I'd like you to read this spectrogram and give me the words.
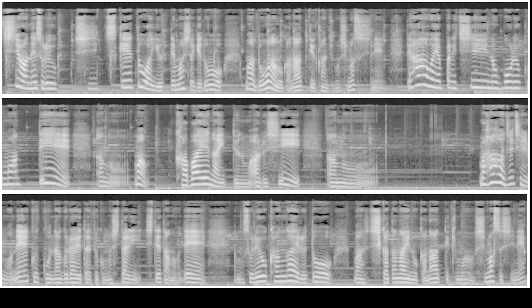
父はねそれをしつけとは言ってましたけどまあどうなのかなっていう感じもしますしね。で母はやっぱり父の暴力もあってあのまあかばえないっていうのもあるしあのまあ、母自身もね結構殴られたりとかもしたりしてたのでそれを考えるとまあ仕方ないのかなって気もしますしね。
